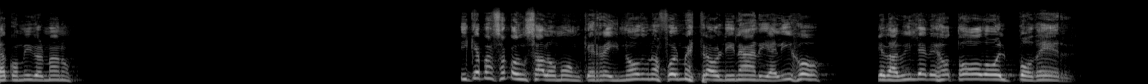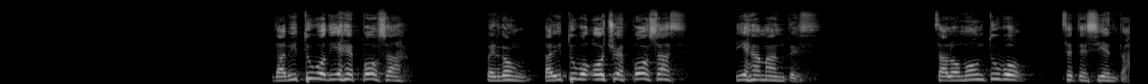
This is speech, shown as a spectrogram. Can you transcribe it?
¿Está conmigo, hermano? ¿Y qué pasó con Salomón, que reinó de una forma extraordinaria? El hijo que David le dejó todo el poder. David tuvo diez esposas, perdón, David tuvo ocho esposas, diez amantes. Salomón tuvo setecientas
